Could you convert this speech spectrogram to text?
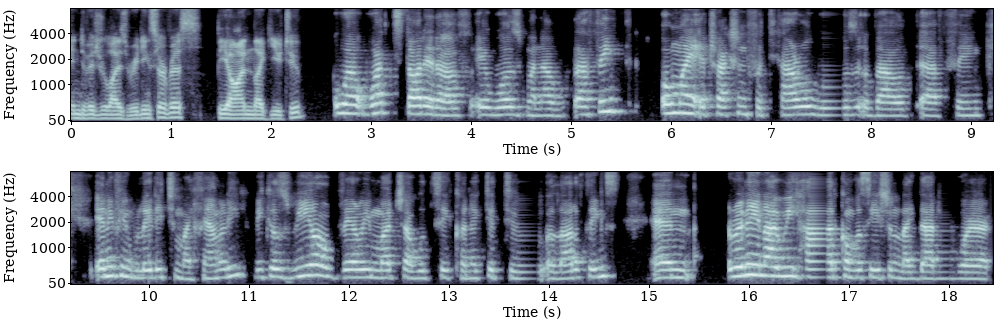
individualized reading service beyond like YouTube? Well, what started off, it was when I, I think all my attraction for tarot was about, I think, anything related to my family, because we are very much, I would say, connected to a lot of things. And Renee and I, we had conversation like that where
